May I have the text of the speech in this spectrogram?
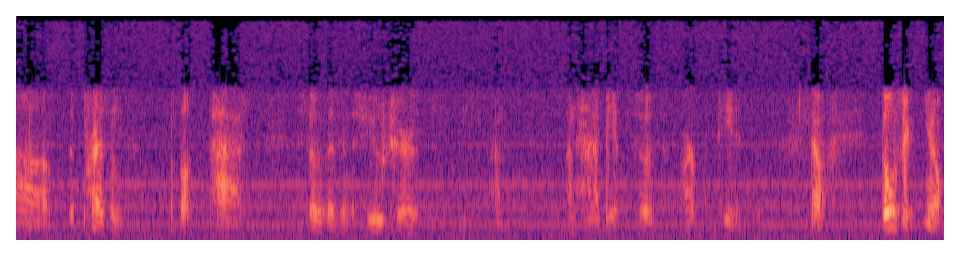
uh, the present about the past so that in the future the un- unhappy episodes aren't repeated. Now, those are, you know,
